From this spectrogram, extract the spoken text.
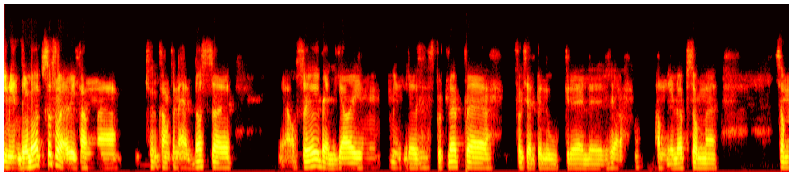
i mindre løp så tror jeg vi kan, eh, kan kunne hevde oss. Eh, ja, også i Belgia i mindre spurtløp, f.eks. Nokre eller ja, andre løp som, som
